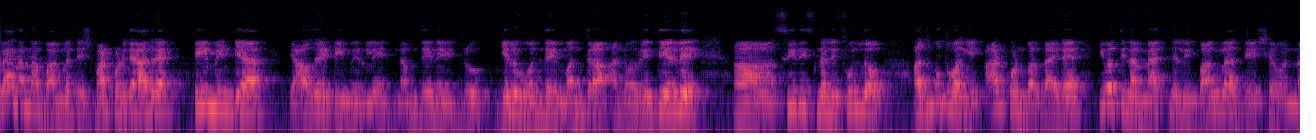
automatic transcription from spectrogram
ಪ್ಲಾನ್ ಅನ್ನ ಬಾಂಗ್ಲಾದೇಶ್ ಮಾಡ್ಕೊಂಡಿದೆ. ಆದ್ರೆ ಟೀಮ್ ಇಂಡಿಯಾ ಯಾವುದೇ ಟೀಮ್ ಇರಲಿ, ನಮ್ದೇನೇ ಇದ್ರು ಗೆಲುವು ಒಂದೇ ಮಂತ್ರ ಅನ್ನೋ ರೀತಿಯಲ್ಲಿ ಸೀರೀಸ್ನಲ್ಲಿ ಫುಲ್ ಅದ್ಭುತವಾಗಿ ಆಡ್ಕೊಂಡು ಬರ್ತಾ ಇದೆ. ಇವತ್ತಿನ ಮ್ಯಾಚ್ನಲ್ಲಿ ಬಾಂಗ್ಲಾದೇಶವನ್ನ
